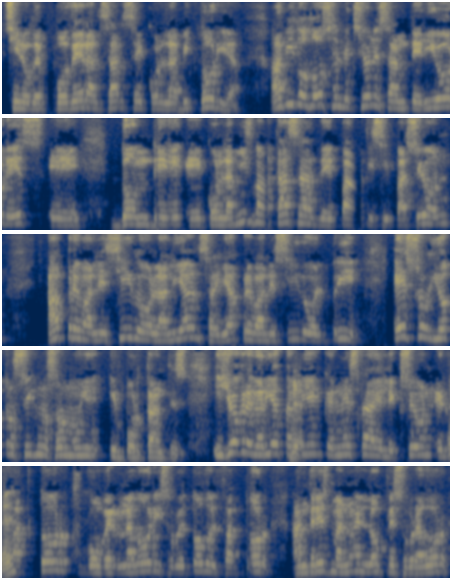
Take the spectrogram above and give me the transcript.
sino de poder alzarse con la victoria. Ha habido dos elecciones anteriores eh, donde eh, con la misma tasa de participación ha prevalecido la alianza y ha prevalecido el PRI. Eso y otros signos son muy importantes. Y yo agregaría también que en esta elección el ¿Eh? factor gobernador y sobre todo el factor Andrés Manuel López Obrador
